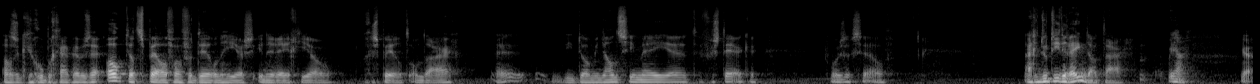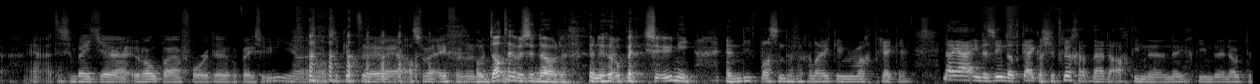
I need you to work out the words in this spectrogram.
Als ik je goed begrijp, hebben zij ook dat spel van verdeel en heers in de regio gespeeld. Om daar hè, die dominantie mee eh, te versterken voor zichzelf. Eigenlijk doet iedereen dat daar. Ja, ja, ja, het is een beetje Europa voor de Europese Unie. eh, Als, ik het, eh, als we even een, Oh, dat hebben ze nodig. Een Europese Unie. een niet passende vergelijking mag trekken. Nou ja, in de zin dat, kijk, als je teruggaat naar de 18e, 19e en ook de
